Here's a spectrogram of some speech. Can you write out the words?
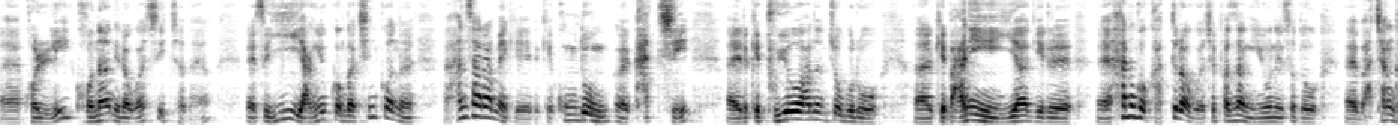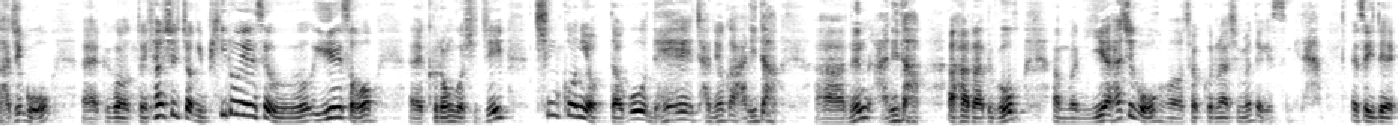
예, 권리, 권한이라고 할 수 있잖아요. 그래서 이 양육권과 친권을 한 사람에게 이렇게 공동 어, 같이 아, 이렇게 부여하는 쪽으로 아, 이렇게 많이 이야기를 예, 하는 것 같더라고요. 재판상 이혼에서도 예, 마찬가지고 그건 어떤 현실적인 필요 필요에 의해서 그런 것이지 친권이 없다고 내 자녀가 아니다는 아니다라고 한번 이해하시고 어, 접근을 하시면 되겠습니다. 그래서 이제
